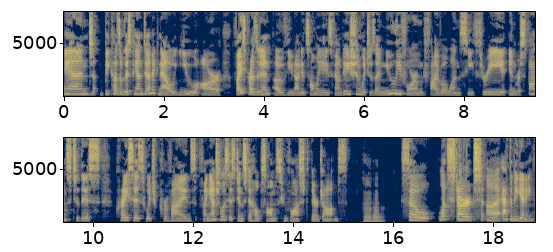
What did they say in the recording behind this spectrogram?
And because of this pandemic, now you are vice president of the United Sommeliers Foundation, which is a newly formed 501c3 in response to this crisis, which provides financial assistance to help Soms who've lost their jobs. Mm-hmm. So let's start uh, at the beginning.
